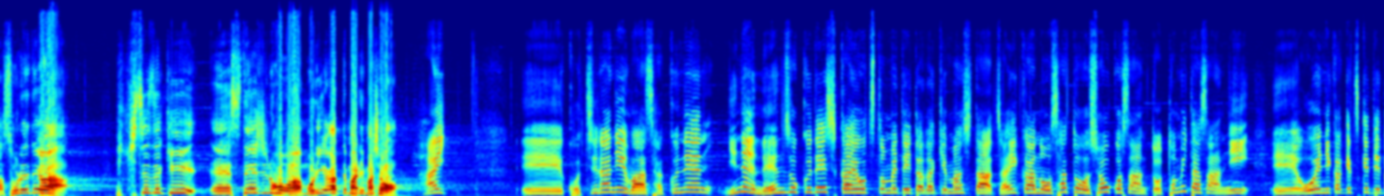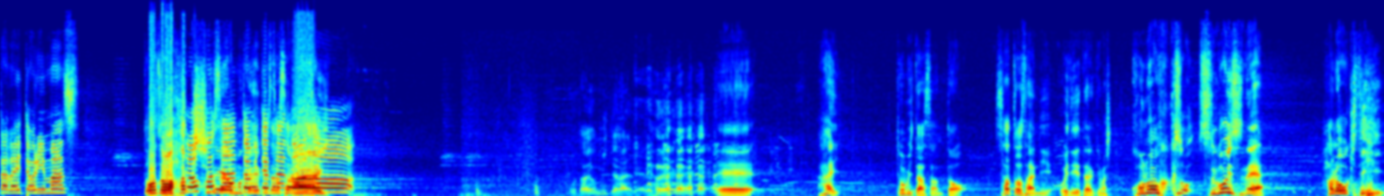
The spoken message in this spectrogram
あそれでは引き続き、えー、ステージの方は盛り上がってまいりましょう。はい、えー、こちらには昨年2年連続で司会を務めていただきました JICA の佐藤翔子さんと富田さんに、えー、応援に駆けつけていただいております。どうぞ拍手でお迎えください。だいぶ見てないね。えー、はい。富田さんと佐藤さんにおいでいただきました。この服装すごいですね。ハローキティ。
